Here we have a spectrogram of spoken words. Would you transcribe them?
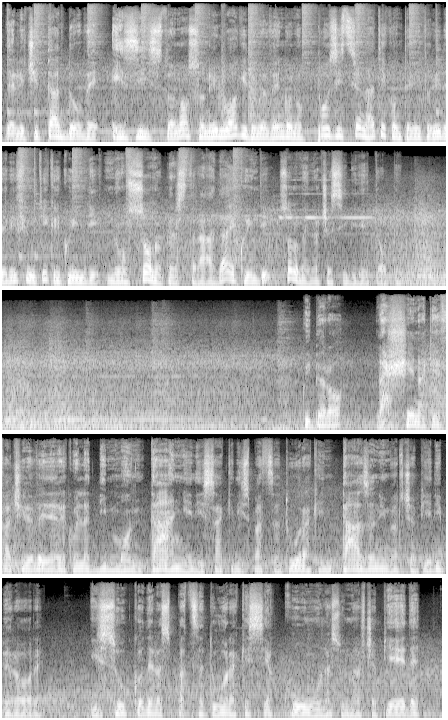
nelle città dove esistono sono i luoghi dove vengono posizionati i contenitori dei rifiuti che quindi non sono per strada e quindi sono meno accessibili ai topi. Qui però la scena che è facile vedere è quella di montagne di sacchi di spazzatura che intasano i marciapiedi per ore, il succo della spazzatura che si accumula sul marciapiede,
